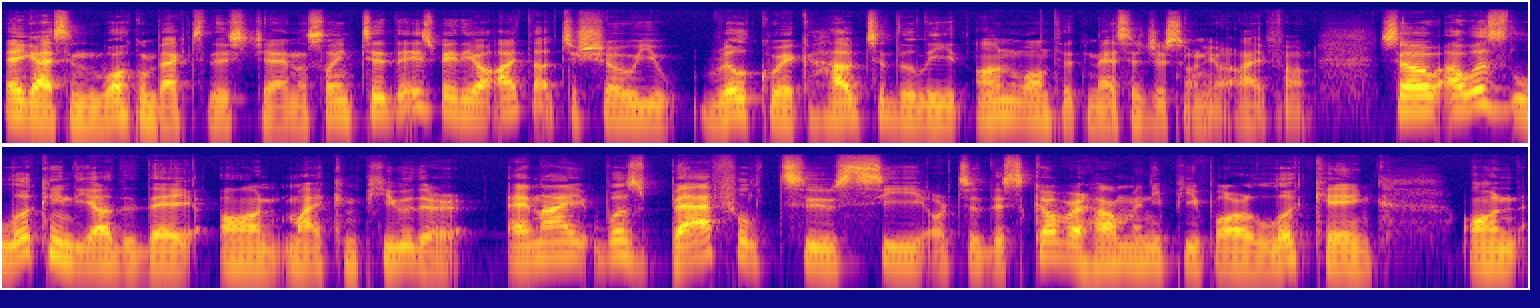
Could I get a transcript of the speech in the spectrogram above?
Hey guys and welcome back to this channel. So in today's video I thought to show you real quick how to delete unwanted messages on your iPhone. So I was looking the other day on my computer and I was baffled to see or to discover how many people are looking on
